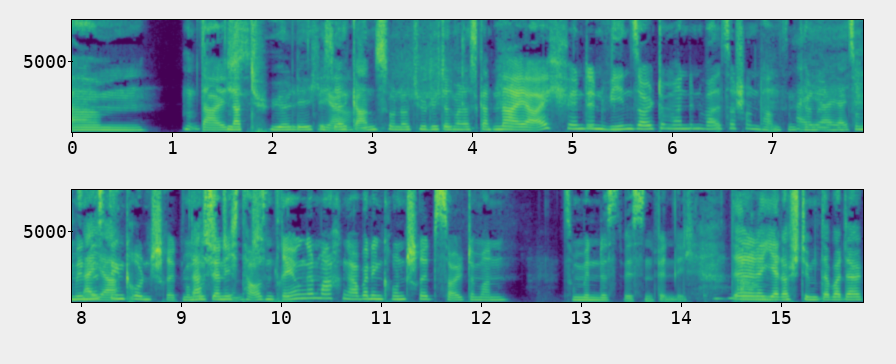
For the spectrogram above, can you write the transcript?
Ähm, da ich Natürlich, ist ja. Ganz so natürlich, dass man das kann. Naja, ich finde, in Wien sollte man den Walzer schon tanzen können. ei, ei. Zumindest Naja, den Grundschritt. Man muss ja nicht stimmt. tausend Drehungen machen, aber den Grundschritt sollte man zumindest wissen, finde ich. Äh, Ähm. ja, das stimmt, aber da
